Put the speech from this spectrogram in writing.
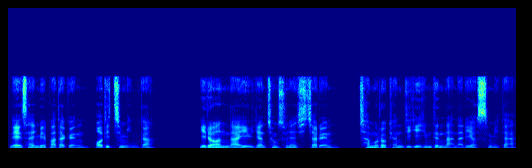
내 삶의 바닥은 어디쯤인가? 이러한 나의 유년 청소년 시절은 참으로 견디기 힘든 나날이었습니다.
